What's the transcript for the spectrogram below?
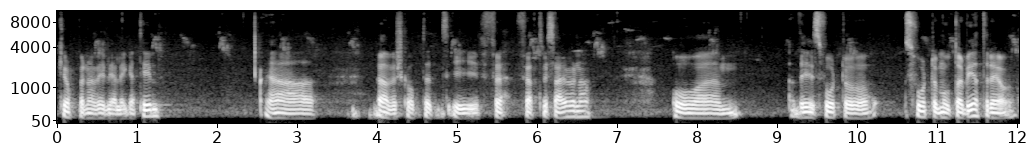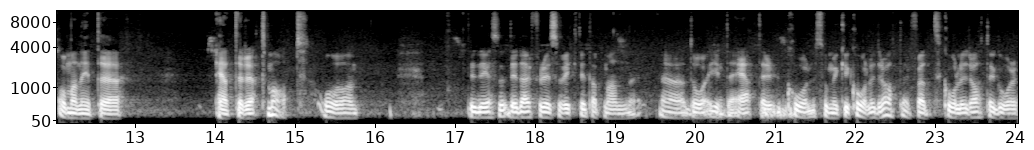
kroppen att vilja lägga till. Eh, överskottet i fettreserverna. Och eh, det är svårt att, svårt att motarbeta det om man inte äter rätt mat. Och det är, därför det är så viktigt att man eh, då inte äter kol, så mycket kolhydrater för att kolhydrater går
